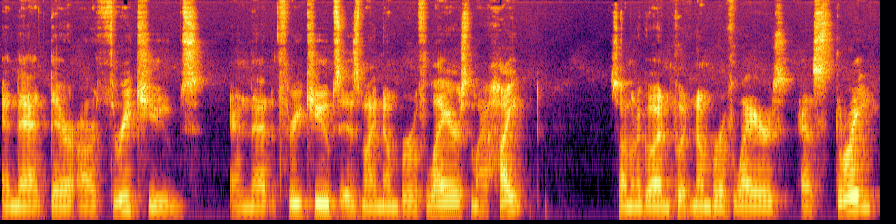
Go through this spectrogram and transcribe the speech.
And that there are 3 cubes. And that 3 cubes is my number of layers, my height. So I'm going to go ahead and put number of layers as 3.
